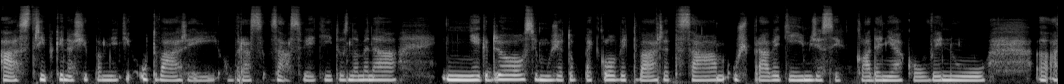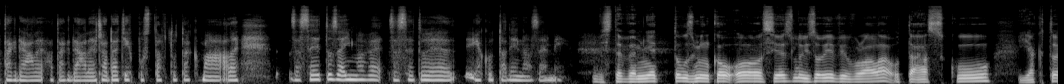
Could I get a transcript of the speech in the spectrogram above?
a střípky naší paměti utvářejí obraz zásvětí. To znamená, někdo si může to peklo vytvářet sám už právě tím, že si klade nějakou vinu eh, a tak dále a tak dále. Řada těch postav to tak má, ale zase je to zajímavé, zase to je jako tady na zemi. jamais. Vy jste ve mně tou zmínkou o C.S. Lewisovi vyvolala otázku, jak to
